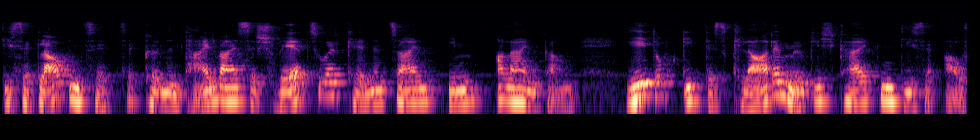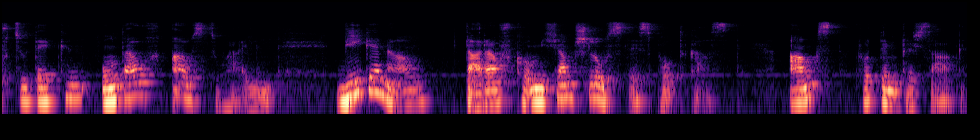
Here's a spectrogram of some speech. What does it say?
Diese Glaubenssätze können teilweise schwer zu erkennen sein im Alleingang. Jedoch gibt es klare Möglichkeiten, diese aufzudecken und auch auszuheilen. Wie genau, darauf komme ich am Schluss des Podcasts. Angst vor dem Versagen.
